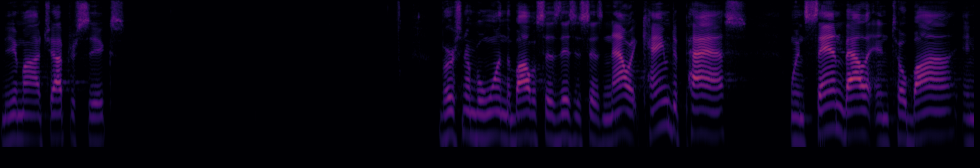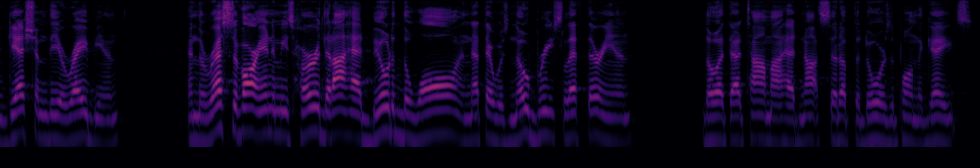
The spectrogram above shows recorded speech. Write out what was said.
Nehemiah chapter 6. Verse number 1, the Bible says this it says, Now it came to pass when Sanballat and Tobiah and Geshem the Arabian and the rest of our enemies heard that I had builded the wall and that there was no breach left therein, though at that time I had not set up the doors upon the gates,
